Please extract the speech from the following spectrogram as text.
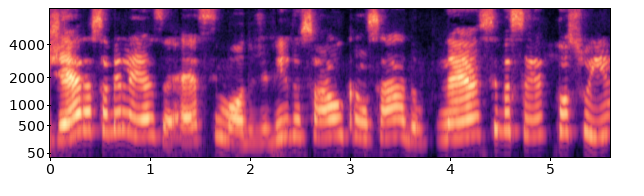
gera essa beleza. Esse modo de vida só é alcançado, né, se você possuir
